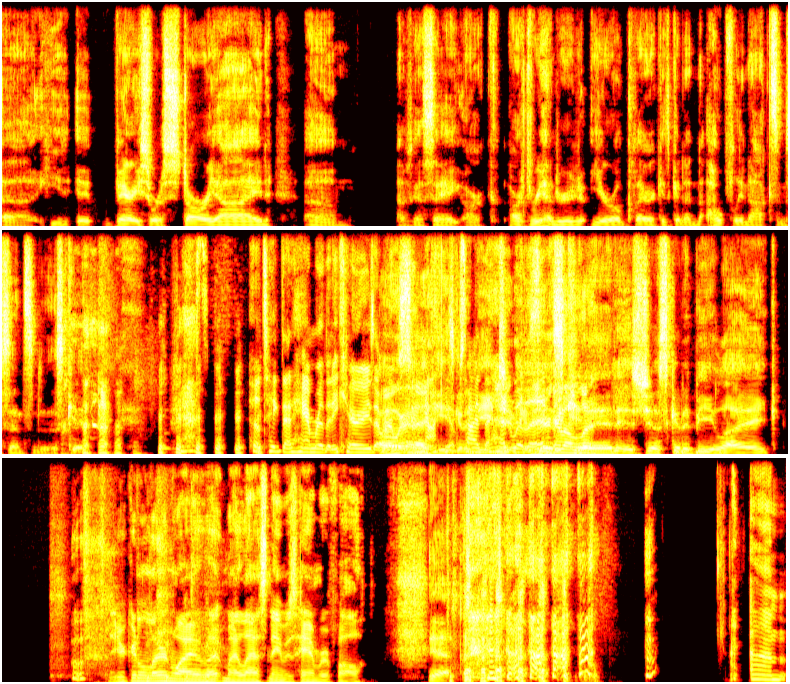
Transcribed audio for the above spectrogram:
uh, he it, very sort of starry eyed. Um, I was going to say our our 300 year old cleric is going to hopefully knock some sense into this kid. He'll take that hammer that he carries Oh, everywhere yeah, and knock you he's gonna upside the head you, with 'cause You're it. This kid is just going to be like, You're gonna learn why my last name is Hammerfall. yeah. um,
